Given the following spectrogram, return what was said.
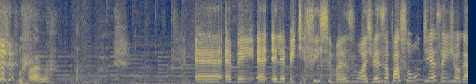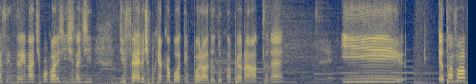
Cara, É, é bem, é- ele é bem difícil mesmo. Às vezes eu passo um dia sem jogar, sem treinar. Tipo, agora a gente tá de, de férias porque acabou a temporada do campeonato, né? E eu tava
